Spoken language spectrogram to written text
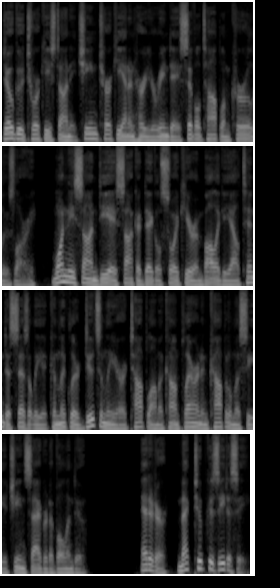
Dogu Turkistan için Türkiye'nin her yerinde civil toplum kuruluşları, one Nisan da Saka Degel Soykir Imbalagi Altında Sezatli at Konlikler Dutsenlier Toplama Komplaren Kapitalmasi için Sagrada Bolindu. Editor, Mektup Gazetesi.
